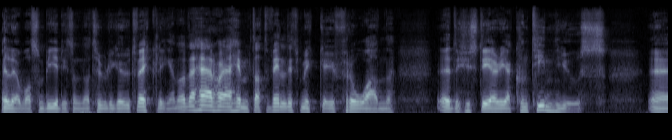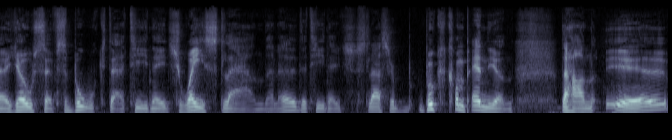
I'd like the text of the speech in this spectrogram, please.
Eller vad som blir liksom den naturliga utvecklingen. Och det här har jag hämtat väldigt mycket ifrån Eh, The Hysteria Continues. Eh, Josefs bok där, Teenage Wasteland eller The Teenage Slasher Book Companion. Där han eh,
